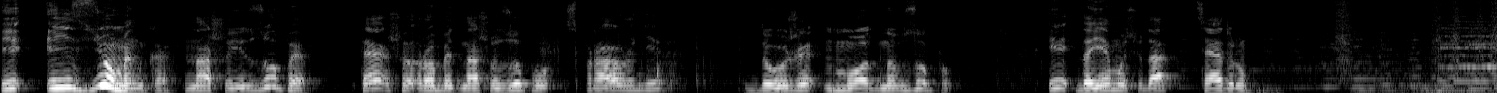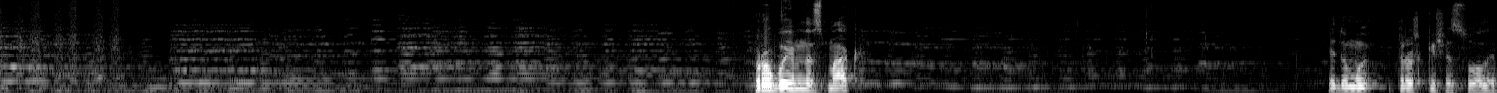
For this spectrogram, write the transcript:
І ізюминка нашої зупи те, що робить нашу зупу справжні дуже модно в зупу. І даємо сюди цедру. Пробуємо на смак. Я думаю, трошки ще соли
